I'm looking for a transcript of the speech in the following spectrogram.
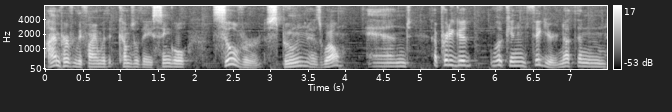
I'm perfectly fine with it. Comes with a single silver spoon as well. And a pretty good looking figure. Nothing,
